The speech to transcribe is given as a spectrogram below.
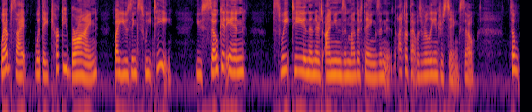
website with a turkey brine by using sweet tea. You soak it in sweet tea, and then there's onions and other things. And I thought that was really interesting. So, so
